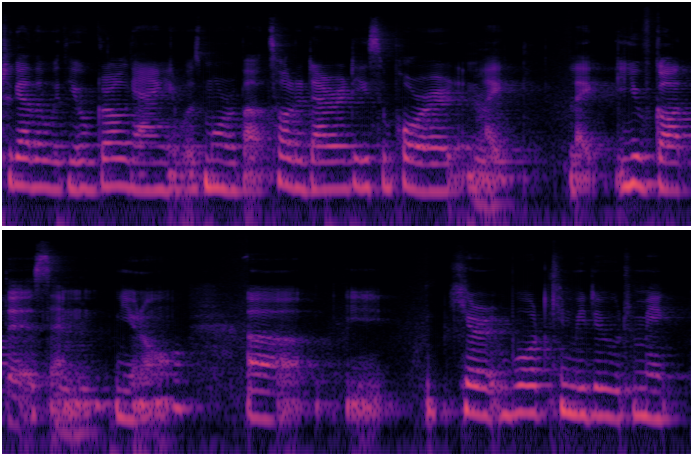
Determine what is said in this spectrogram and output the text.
together with your girl gang, it was more about solidarity, support, and Mhm. like like you've got this, and you know, uh, here what can we do to make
